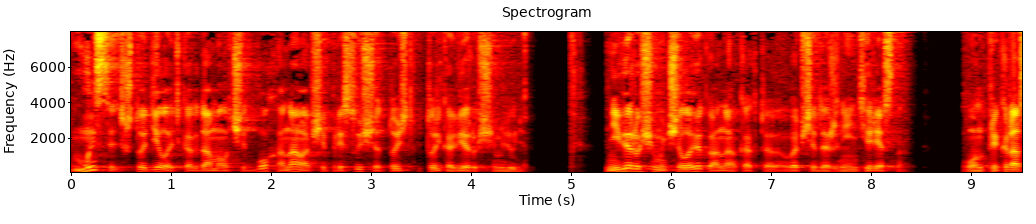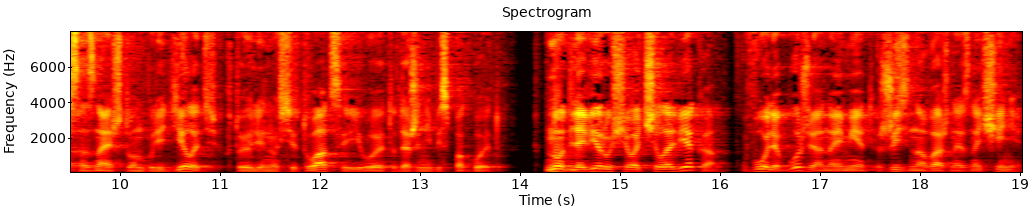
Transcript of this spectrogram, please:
мысль, что делать, когда молчит Бог, она вообще присуща только верующим людям. Неверующему человеку она как-то вообще даже не интересна. Он прекрасно знает, что он будет делать в той или иной ситуации, его это даже не беспокоит. Но для верующего человека воля Божья, она имеет жизненно важное значение.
